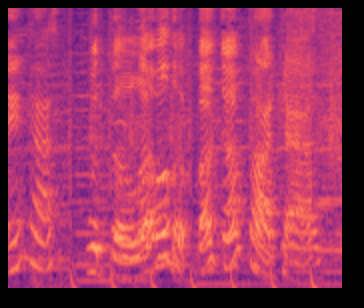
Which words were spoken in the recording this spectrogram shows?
And Cass. with the Level the Fuck Up podcast.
